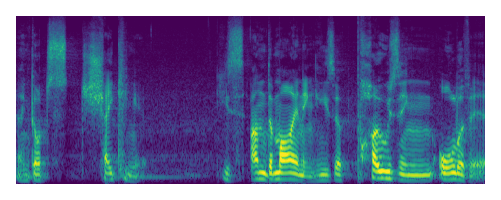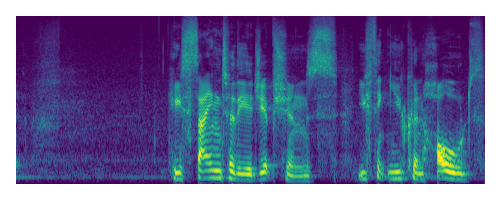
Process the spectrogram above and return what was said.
and God's shaking it. He's undermining, he's opposing all of it. He's saying to the Egyptians, You think you can hold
